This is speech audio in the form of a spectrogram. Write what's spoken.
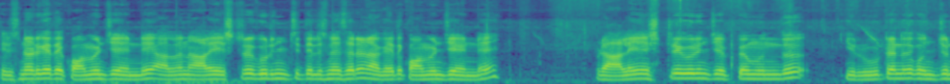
తెలిసినట్టుగా కామెంట్ చేయండి. అలానే ఆలయ హిస్టరీ గురించి తెలిసినా సరే నాకైతే కామెంట్ చేయండి. ఇప్పుడు ఆలయ హిస్టరీ గురించి చెప్పే ముందు ఈ రూట్ అనేది కొంచెం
